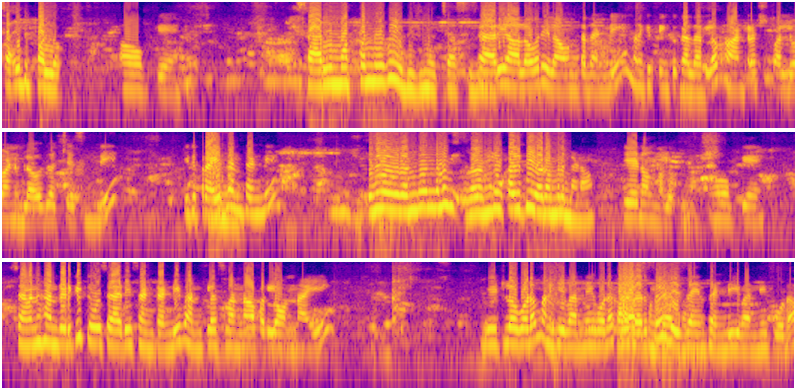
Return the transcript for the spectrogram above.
సైడ్ పళ్ళు. ఓకే. సారీ మొత్తం మీకు ఈ డిజైన్ వచ్చేస్తుంది. శారీ ఆల్ ఓవర్ ఇలా ఉంటదండి. మనకి పింక్ కలర్లో కాంట్రాస్ట్ పళ్ళు అండ్ బ్లౌజ్ వచ్చేసింది. ఇది ప్రైస్ ఎంత అండి ఇది రెండు వందలు రెండు కలిపి ఏడు వందలు మేడం. ఏడు వందలు ఓకే. సెవెన్ హండ్రెడ్కి టూ శారీస్ అంటండి. వన్ ప్లస్ వన్ ఆఫర్లో ఉన్నాయి. వీటిలో కూడా మనకి ఇవన్నీ కూడా కలర్స్. డిజైన్స్ అండి ఇవన్నీ కూడా.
